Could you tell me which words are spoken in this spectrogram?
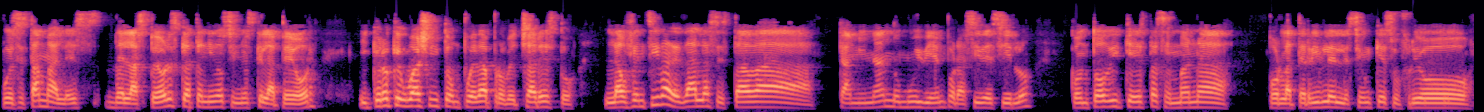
pues está mal, es de las peores que ha tenido, si no es que la peor. Y creo que Washington puede aprovechar esto. La ofensiva de Dallas estaba caminando muy bien, por así decirlo, con todo y que esta semana por la terrible lesión que sufrió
